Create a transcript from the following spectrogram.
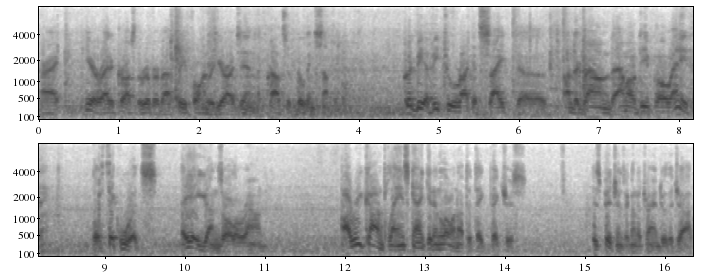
All right. Here, right across the river, about three, four hundred yards in, the Krauts are building something. Could be a V-2 rocket site, uh, underground ammo depot, anything. They're thick woods, AA guns all around. Our recon planes can't get in low enough to take pictures. His pigeons are going to try and do the job.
